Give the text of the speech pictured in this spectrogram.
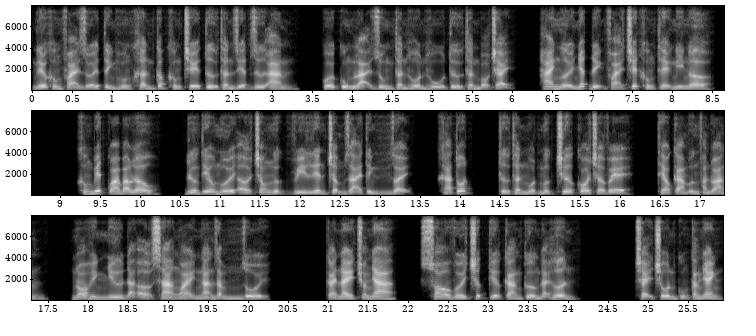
nếu không phải dưới tình huống khẩn cấp khống chế tử thần diệt dư an, cuối cùng lại dùng thần hồn hù tử thần bỏ chạy, hai người nhất định phải chết không thể nghi ngờ. Không biết qua bao lâu, đường tiêu mới ở trong ngực vi liên chậm rãi tỉnh dậy, khá tốt, tử thần một mực chưa có trở về, theo cảm ứng phán đoán, nó hình như đã ở xa ngoài ngàn dặm rồi. Cái này chó nha, so với trước kia càng cường đại hơn. Chạy trốn cũng càng nhanh.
